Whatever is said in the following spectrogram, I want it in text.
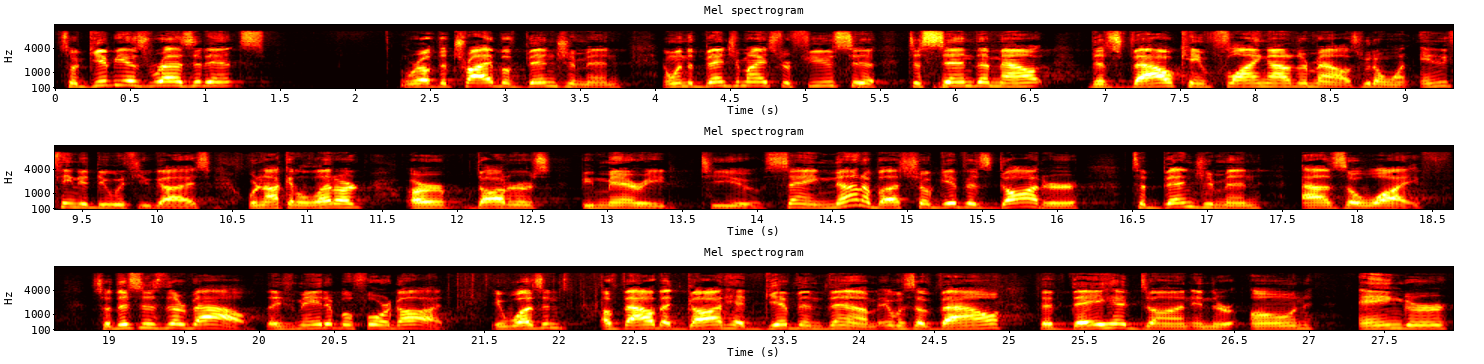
So Gibeah's residents were of the tribe of Benjamin, and when the Benjamites refused to, to send them out, this vow came flying out of their mouths. We don't want anything to do with you guys. We're not going to let our, our daughters be married to you. Saying, None of us shall give his daughter to Benjamin as a wife. So this is their vow. They've made it before God. It wasn't a vow that God had given them, it was a vow that they had done in their own anger,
